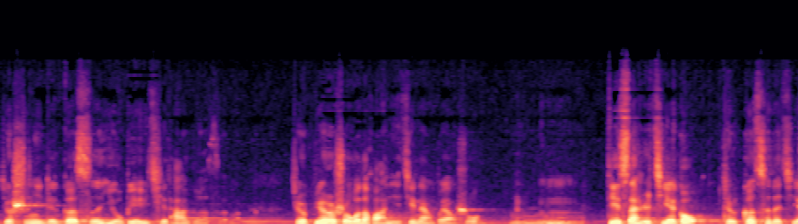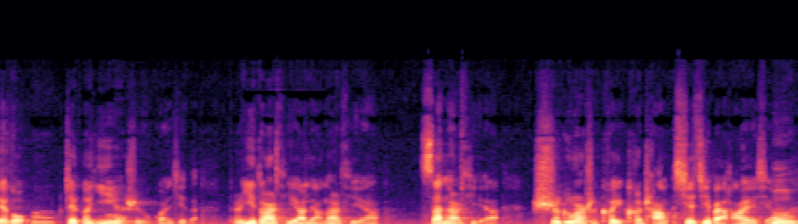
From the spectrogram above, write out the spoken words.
就使你这歌词有别于其他歌词了。就是别人说过的话，你尽量不要说。嗯。第三是结构，就是歌词的结构，这和音乐是有关系的。比如一段体啊，两段体啊，三段体啊。诗歌是可以可长，写几百行也行，嗯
